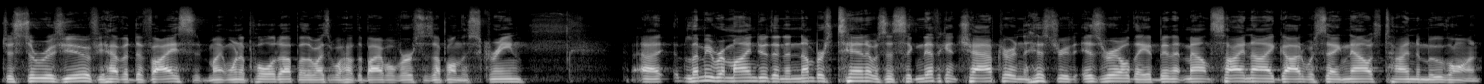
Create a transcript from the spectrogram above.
Just to review, if you have a device, you might want to pull it up. Otherwise, we'll have the Bible verses up on the screen. Uh, let me remind you that in Numbers 10, it was a significant chapter in the history of Israel. They had been at Mount Sinai. God was saying, now it's time to move on.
